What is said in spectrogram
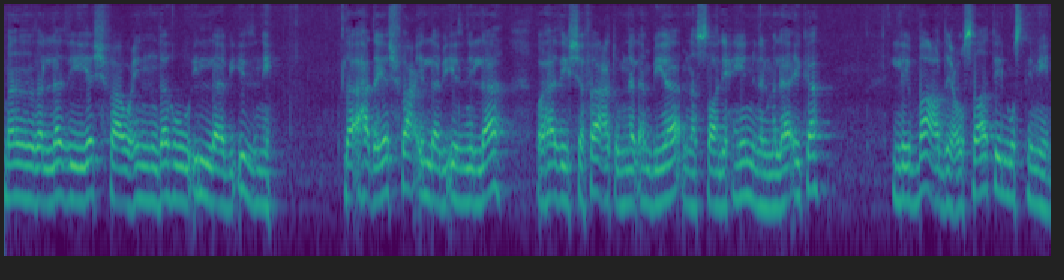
من ذا الذي يشفع عنده إلا بإذنه. لا أحد يشفع إلا بإذن الله وهذه الشفاعة من الأنبياء من الصالحين من الملائكة لبعض عصاة المسلمين.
